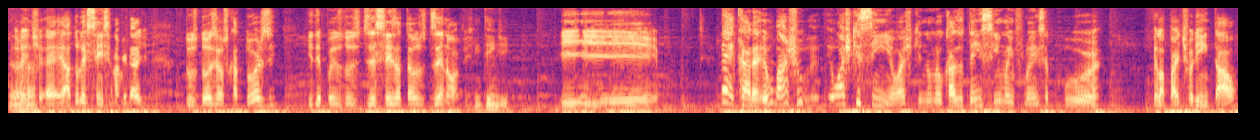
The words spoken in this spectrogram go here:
Durante é, a adolescência, na verdade. Dos 12 aos 14 e depois dos 16 até os 19. Entendi. E é, cara, eu acho, eu acho que sim. Eu acho que no meu caso tem sim uma influência por pela parte oriental.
